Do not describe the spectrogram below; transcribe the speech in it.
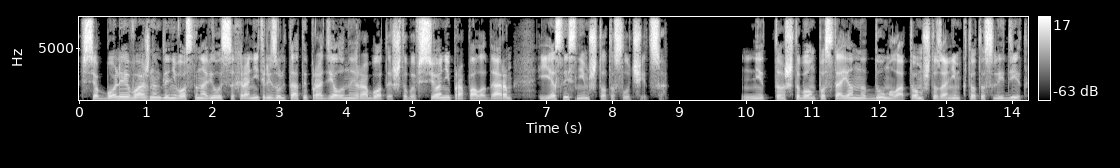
все более важным для него становилось сохранить результаты проделанной работы, чтобы все не пропало даром, если с ним что-то случится. Не то чтобы он постоянно думал о том, что за ним кто-то следит,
